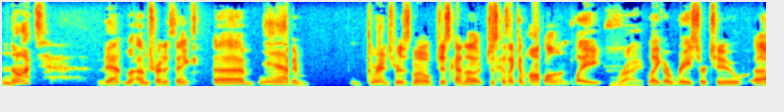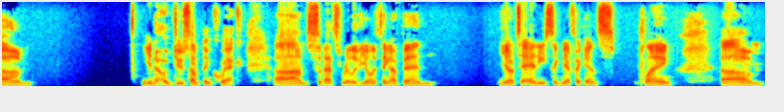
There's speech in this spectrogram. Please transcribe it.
not that much. I'm trying to think. Um, yeah, I've been Gran Turismo just kind of just because I can hop on play Right. like a race or two. Um, you know, do something quick. Um, so that's really the only thing I've been, you know, to any significance playing. Um,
